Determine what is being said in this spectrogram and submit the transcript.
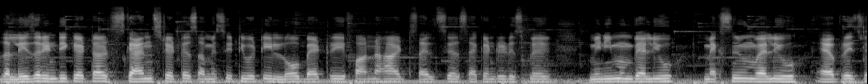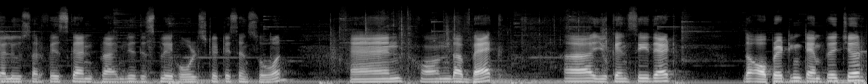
the laser indicator scan status emissivity low battery fahrenheit celsius secondary display minimum value maximum value average value surface scan primary display hold status and so on. And on the back uh, you can see that the operating temperature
